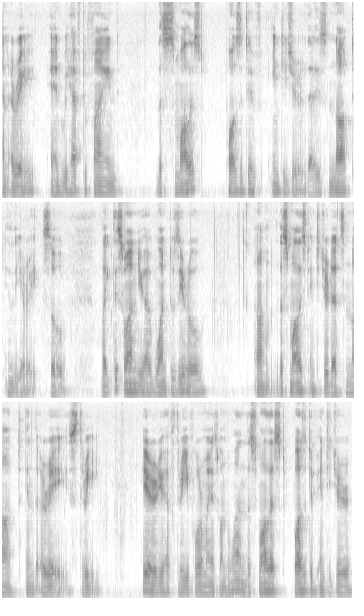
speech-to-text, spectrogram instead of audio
an array and we have to find the smallest positive integer that is not in the array. So like this one you have 1 to 0, um, the smallest integer that's not in the array is 3 here you have 3, 4, minus 1, 1. The smallest positive integer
